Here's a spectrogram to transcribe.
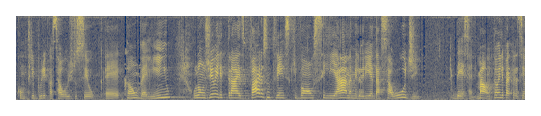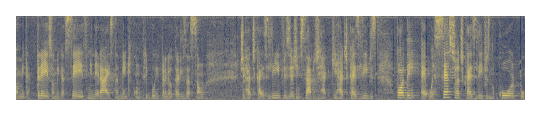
contribuir com a saúde do seu é, cão velhinho. O Longil ele traz vários nutrientes que vão auxiliar na melhoria da saúde desse animal. Então ele vai trazer ômega 3, ômega 6, minerais também que contribuem para a neutralização de radicais livres, e a gente sabe de, que radicais livres podem, é, o excesso de radicais livres no corpo,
